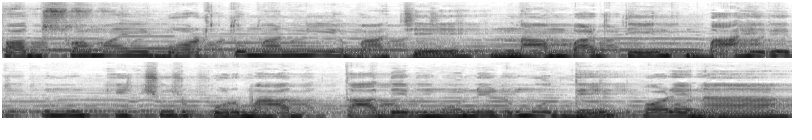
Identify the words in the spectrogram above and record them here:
সব সময় বর্তমান নিয়ে বাঁচে। নাম্বার তিন, বাহিরের কোনো কিছুর প্রভাব তাদের মনের মধ্যে পড়ে না।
